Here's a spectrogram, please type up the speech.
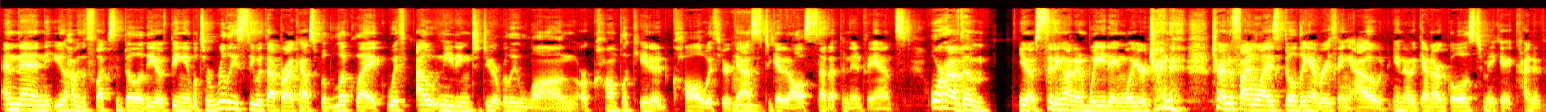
And then you have the flexibility of being able to really see what that broadcast would look like without needing to do a really long or complicated call with your guests mm. to get it all set up in advance or have them you know sitting on and waiting while you're trying to trying to finalize building everything out. You know again our goal is to make it kind of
